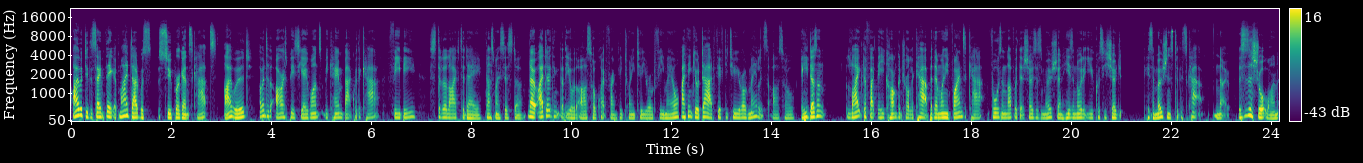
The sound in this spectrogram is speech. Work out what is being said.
I would do the same thing. If my dad was super against cats, I would. I went to the RSPCA once. We came back with a cat, Phoebe, still alive today. That's my sister. No, I don't think that you're the asshole, quite frankly, 22 year old female. I think your dad, 52 year old male, is the asshole. He doesn't like the fact that he can't control a cat, but then when he finds a cat, falls in love with it, shows his emotion, he's annoyed at you because he showed his emotions to this cat? No. This is a short one.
